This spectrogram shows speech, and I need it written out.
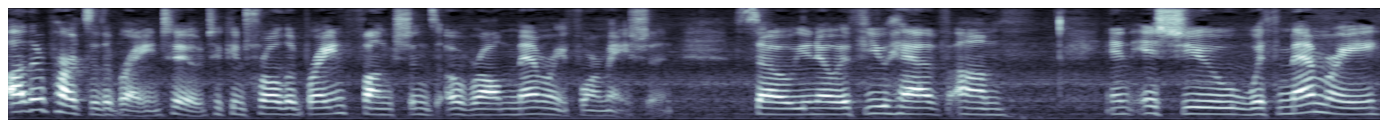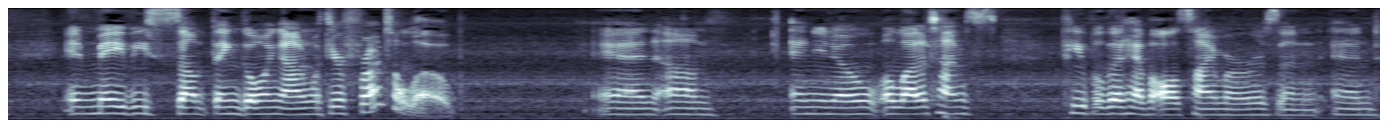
other parts of the brain too to control the brain functions overall memory formation. So, you know, if you have um, an issue with memory, it may be something going on with your frontal lobe. And, um, and you know, a lot of times people that have Alzheimer's and, and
